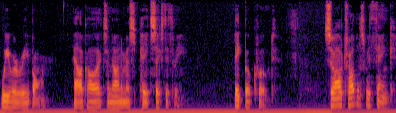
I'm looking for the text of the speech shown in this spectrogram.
We were reborn. Alcoholics Anonymous, page 63. Big Book quote. So our troubles, we think,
